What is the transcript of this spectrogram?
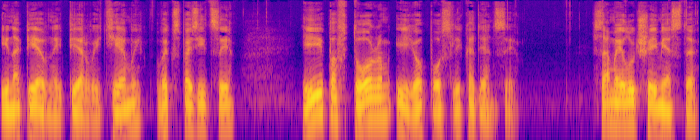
и напевной первой темой в экспозиции и повтором ее после каденции. Самое лучшее место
